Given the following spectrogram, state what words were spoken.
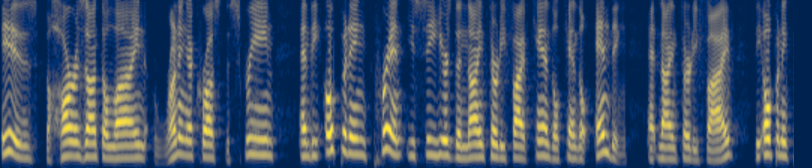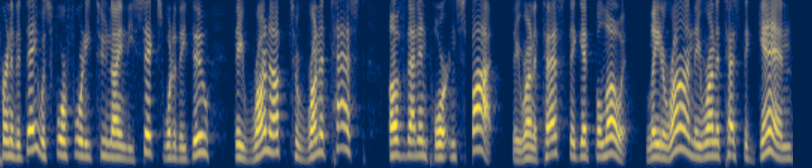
is the horizontal line running across the screen. And the opening print, you see here's the 935 candle, candle ending at 935. The opening print of the day was 442.96. What do they do? They run up to run a test of that important spot. They run a test, they get below it. Later on, they run a test again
